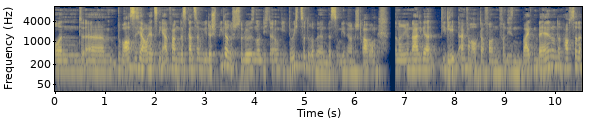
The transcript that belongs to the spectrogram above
Und ähm, du brauchst es ja auch jetzt nicht anfangen, das Ganze irgendwie wieder spielerisch zu lösen und dich dann irgendwie durchzudribbeln bis zum gegnerischen Strafraum. Sondern Regionalliga, die lebt einfach auch davon, von diesen weiten Bällen und dann hoffst du,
